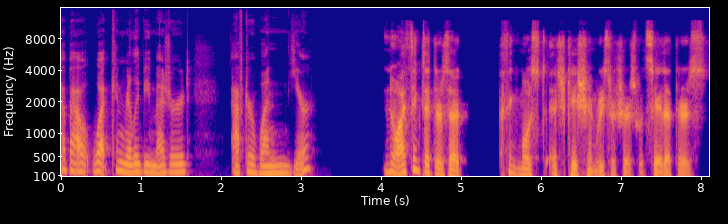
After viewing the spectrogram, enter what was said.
about what can really be measured after one year? No, I think that there's a, I think most education researchers would say that there's,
